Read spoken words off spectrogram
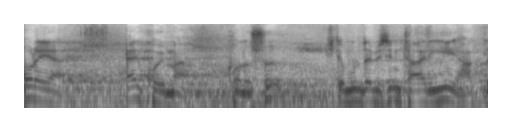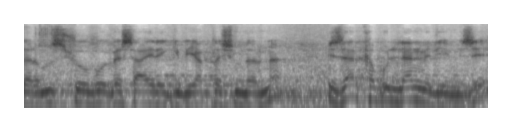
oraya el koyma konusu işte burada bizim tarihi haklarımız şu bu vesaire gibi yaklaşımlarını bizler kabullenmediğimizi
